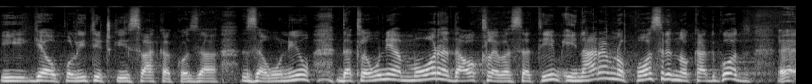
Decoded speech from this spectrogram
i geopolitički i svaka svakako za, za Uniju. Dakle, Unija mora da okleva sa tim i naravno posredno kad god e,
